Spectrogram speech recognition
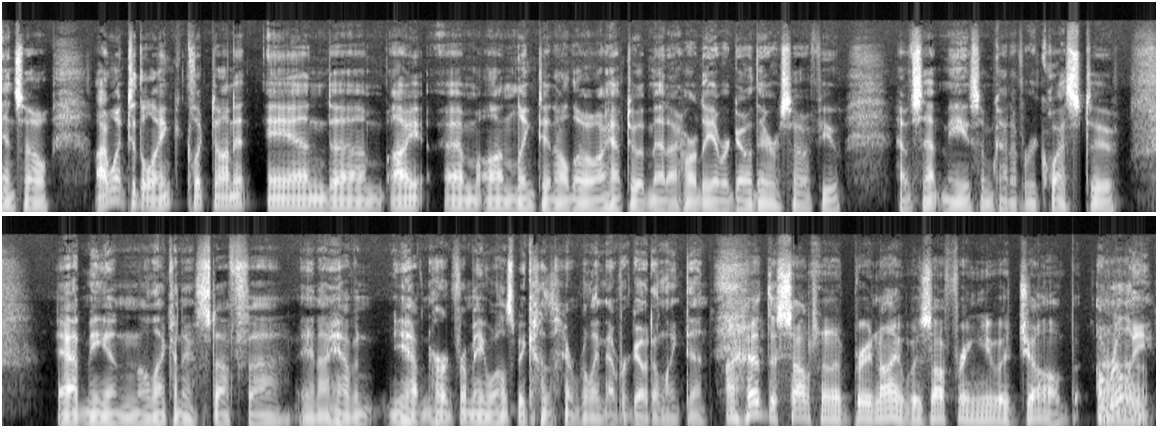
And so I went to the link, clicked on it, and um, I am on LinkedIn, although I have to admit I hardly ever go there. So if you have sent me some kind of request to add me and all that kind of stuff, uh, and I haven't, you haven't heard from me, well, it's because I really never go to LinkedIn. I heard the Sultan of Brunei was offering you a job. Oh, really?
